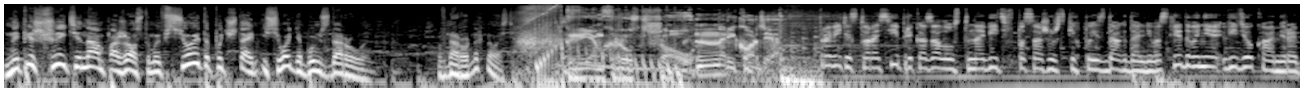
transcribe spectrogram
Напишите нам, пожалуйста, мы все это почитаем, и сегодня будем здоровы. В народных новостях. Крем-хруст-шоу на рекорде. Правительство России приказало установить в пассажирских поездах дальнего следования видеокамеры.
